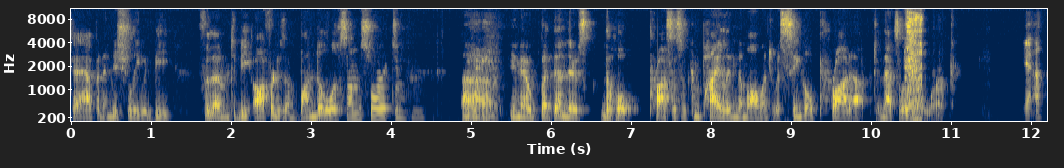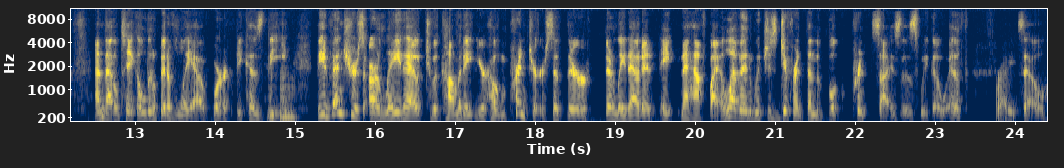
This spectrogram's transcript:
to happen initially would be for them to be offered as a bundle of some sort. Uh, you know, but then there's the whole process of compiling them all into a single product, and that's a little of work. Yeah, and that'll take a little bit of layout work because the Mhm. the adventures are laid out to accommodate your home printer. So they're they're laid out at eight and a half by eleven, which is different than the book print sizes we go with. Right. So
